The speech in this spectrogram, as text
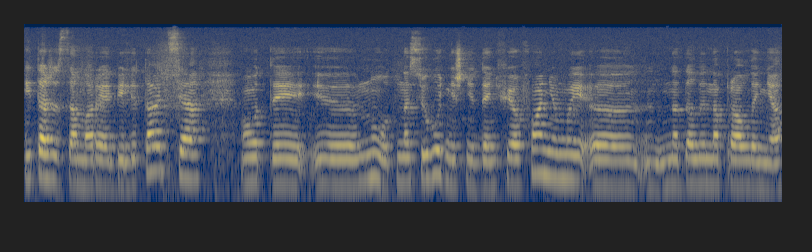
І та ж сама реабілітація. От, е, е, ну, от на сьогоднішній день Фіофанію ми е, надали направлення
